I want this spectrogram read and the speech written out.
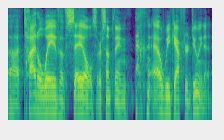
uh, tidal wave of sales or something a week after doing it.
